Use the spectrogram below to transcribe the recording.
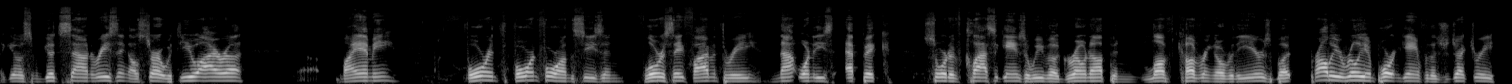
Uh, give us some good sound reasoning. I'll start with you, Ira. Uh, Miami, four and four and four on the season. Florida State five and three. Not one of these epic sort of classic games that we've uh, grown up and loved covering over the years, but probably a really important game for the trajectory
